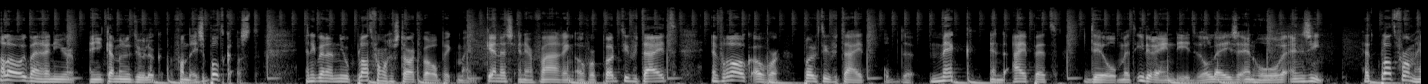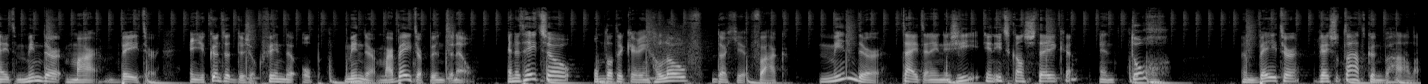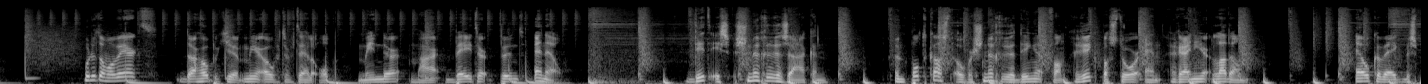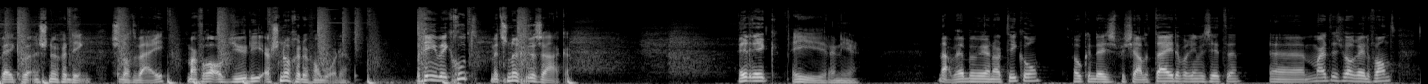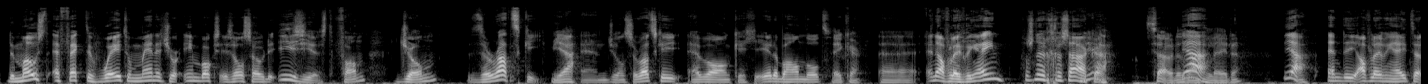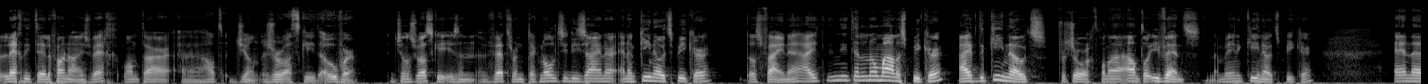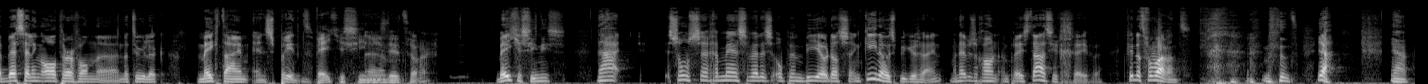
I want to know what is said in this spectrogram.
Hallo, ik ben Renier en je kent me natuurlijk van deze podcast. En ik ben een nieuw platform gestart waarop ik mijn kennis en ervaring over productiviteit en vooral ook over productiviteit op de Mac en de iPad deel met iedereen die het wil lezen en horen en zien. Het platform heet Minder maar Beter en je kunt het dus ook vinden op mindermaarbeter.nl. En het heet zo omdat ik erin geloof dat je vaak minder tijd en energie in iets kan steken en toch een beter resultaat kunt behalen. Hoe dit allemaal werkt, daar hoop ik je meer over te vertellen op mindermaarbeter.nl. Dit is Snuggere Zaken, een podcast over snuggere dingen van Rick Pastoor en Reinier Ladan. Elke week bespreken we een snugger ding, zodat wij, maar vooral ook jullie, er snuggerder van worden. Begin je week goed met Snuggere Zaken. Hey Rick. Hey Renier. Nou, we hebben weer een artikel, ook in deze speciale tijden waarin we zitten. Uh, maar het is wel relevant. The most effective way to manage your inbox is also the easiest van John Zeratsky. Ja. En John Zeratsky hebben we al een keertje eerder behandeld. Zeker. Uh, in aflevering 1 van Snuggere Zaken. Ja. Zo, dat is Ja. lang geleden. Ja, en die aflevering heette Leg die telefoon nou eens weg, want daar uh, had John Zeratsky het over. John Zeratsky is een veteran technology designer en een keynote speaker. Dat is fijn, hè? Hij is niet een normale speaker. Hij heeft de keynotes verzorgd van een aantal events. Dan ben je een keynote speaker. En uh, bestselling author van uh, natuurlijk Make Time en Sprint. Beetje cynisch Um, dit hoor. Beetje cynisch. Nou, soms zeggen mensen wel eens op hun bio dat ze een keynote speaker zijn, maar dan hebben ze gewoon een presentatie gegeven. Ik vind dat verwarrend. ja. ja.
